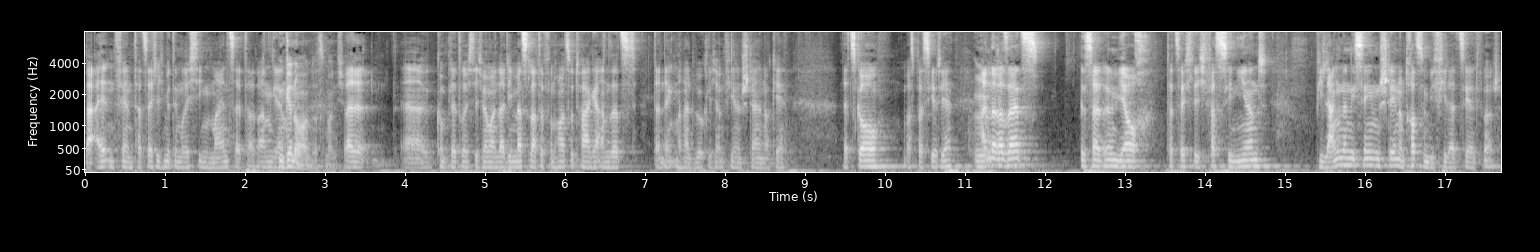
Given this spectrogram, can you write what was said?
bei alten Filmen tatsächlich mit dem richtigen Mindset da dran gehen. Genau, das meine ich. Weil, äh, komplett richtig, wenn man da die Messlatte von heutzutage ansetzt, dann denkt man halt wirklich an vielen Stellen, okay, let's go, was passiert hier? Andererseits ist halt irgendwie auch tatsächlich faszinierend, wie lang dann die Szenen stehen und trotzdem wie viel erzählt wird.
